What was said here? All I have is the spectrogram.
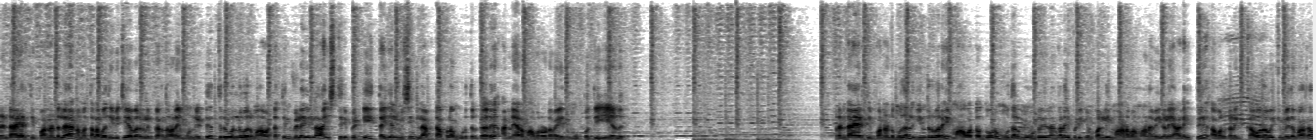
ரெண்டாயிரத்தி பன்னெண்டுல நம்ம தளபதி விஜய் அவர்களின் பிறந்தநாளை முன்னிட்டு திருவள்ளுவர் மாவட்டத்தில் விலையில்லா இஸ்திரி பெட்டி தையல் மிஷின் லேப்டாப்லாம் கொடுத்துருக்காரு. அந்நேரம் அவரோட வயது முப்பத்தி ஏழு. ரெண்டாயிரத்தி பன்னெண்டு முதல் இன்று வரை மாவட்டந்தோறும் முதல் மூன்று இடங்களை பிடிக்கும் பள்ளி மாணவ மாணவிகளை அழைத்து அவர்களை கௌரவிக்கும் விதமாக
